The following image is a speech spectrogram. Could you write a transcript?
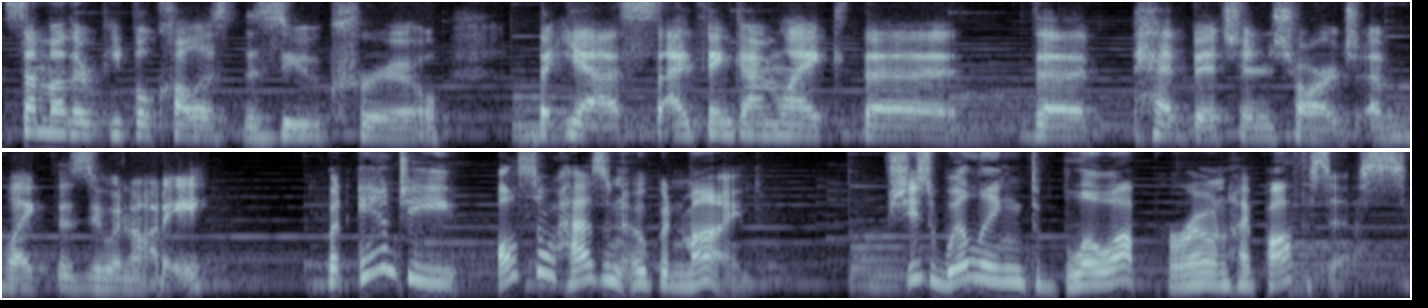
Some other people call us the zoo crew. But yes, I think I'm like the the head bitch in charge of like the Zoonotti. But Angie also has an open mind. She's willing to blow up her own hypothesis.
